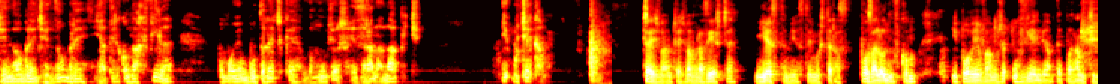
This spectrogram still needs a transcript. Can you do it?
Dzień dobry, dzień dobry. Ja tylko na chwilę po moją buteleczkę, bo muszę się z rana napić. I uciekam. Cześć Wam, cześć Wam raz jeszcze. Jestem, jestem już teraz poza lodówką i powiem Wam, że uwielbiam te poranki.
